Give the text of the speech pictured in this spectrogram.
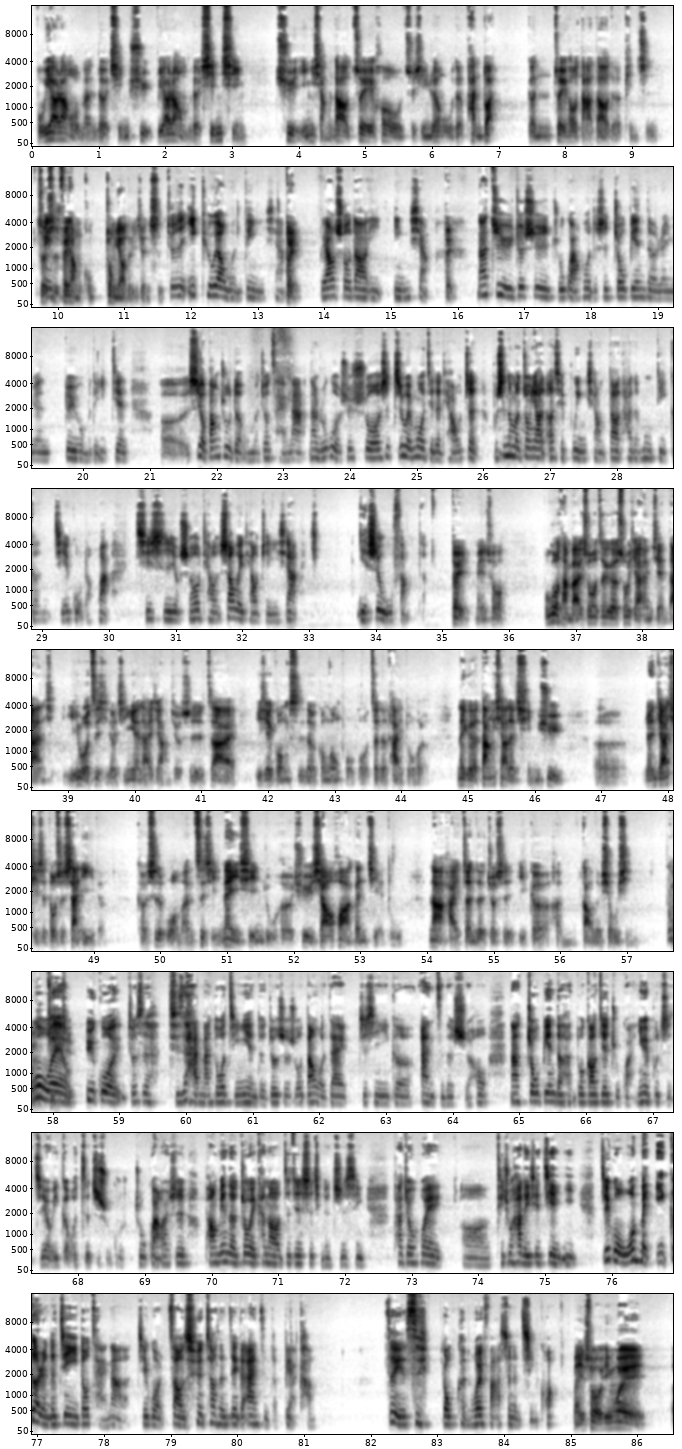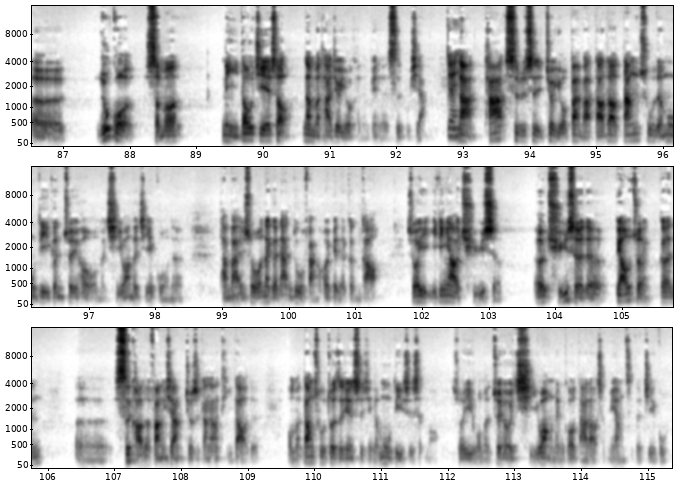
不要让我们的情绪，不要让我们的心情去影响到最后执行任务的判断跟最后达到的品质，这是非常重重要的一件事。就是 EQ 要稳定一下。对。不要受到影影响。对，那至于就是主管或者是周边的人员对于我们的意见，呃，是有帮助的，我们就采纳。那如果是说是枝微末节的调整，不是那么重要，而且不影响到他的目的跟结果的话，其实有时候调稍微调整一下也是无妨的。对，没错。不过坦白说，这个说起来很简单。以我自己的经验来讲，就是在。一些公司的公公婆婆真的太多了，那个当下的情绪，呃，人家其实都是善意的，可是我们自己内心如何去消化跟解读，那还真的就是一个很高的修行。不过我也遇过，就是其实还蛮多经验的。就是说，当我在执行一个案子的时候，那周边的很多高阶主管，因为不止只有一个我直属主管，而是旁边的周围看到了这件事情的执行，他就会呃提出他的一些建议。结果我每一个人的建议都采纳了，结果造成 造成这个案子的变康，这也是 有可能会发生的情况。没错，因为呃。如果什么你都接受，那么他就有可能变成四不像。对，那他是不是就有办法达到当初的目的跟最后我们期望的结果呢？坦白说，那个难度反而会变得更高。所以一定要取舍，而取舍的标准跟呃思考的方向，就是刚刚提到的，我们当初做这件事情的目的是什么？所以我们最后期望能够达到什么样子的结果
